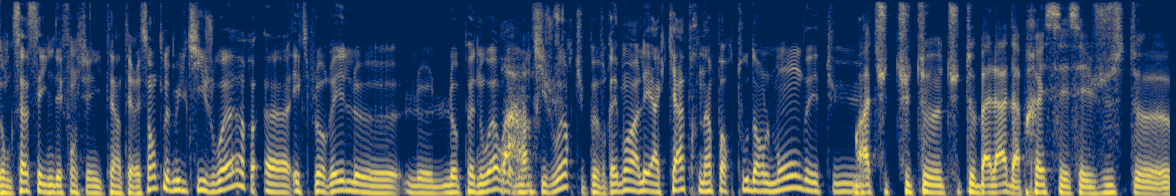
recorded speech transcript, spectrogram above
Donc ça, c'est une des fonctionnalités intéressantes. Le multijoueur, euh, explorer le le- l'open world, Wow. le multijoueur, tu peux vraiment aller à 4 n'importe où dans le monde et tu... Tu, tu, te, tu te balades, après c'est juste... euh,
